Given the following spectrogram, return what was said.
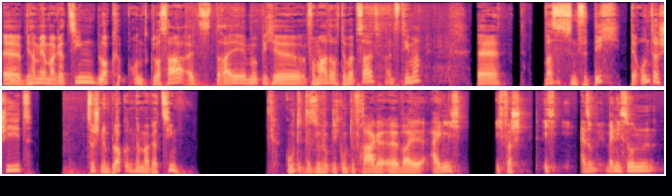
äh, die haben ja Magazin, Blog und Glossar als drei mögliche Formate auf der Website als Thema. Äh, was ist denn für dich der Unterschied zwischen einem Blog und einem Magazin? Gut, das ist eine wirklich gute Frage, äh, weil eigentlich ich ich also wenn ich so ein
